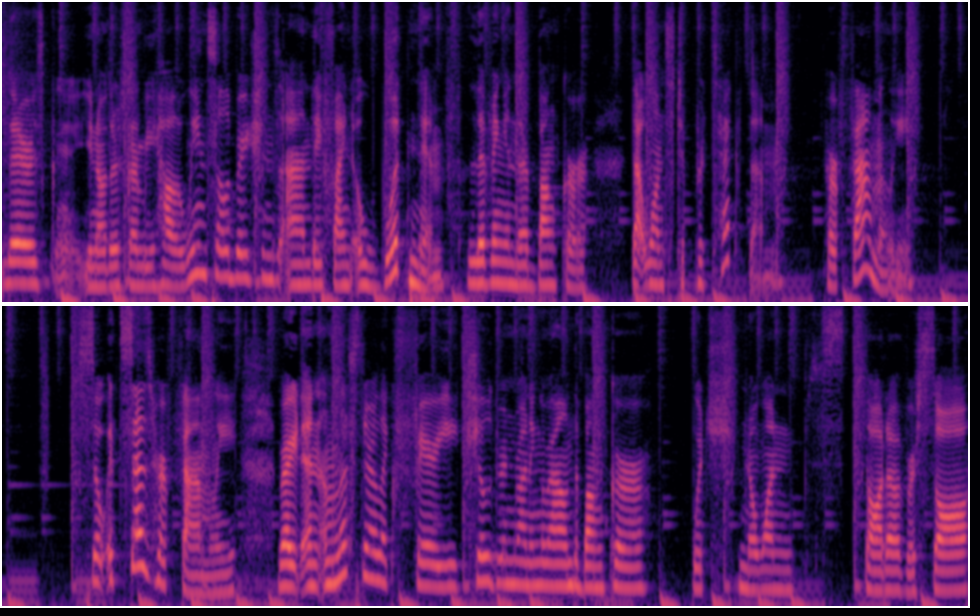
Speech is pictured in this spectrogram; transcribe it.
there's you know there's gonna be halloween celebrations and they find a wood nymph living in their bunker that wants to protect them her family so it says her family right and unless they're like fairy children running around the bunker which no one thought of or saw.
